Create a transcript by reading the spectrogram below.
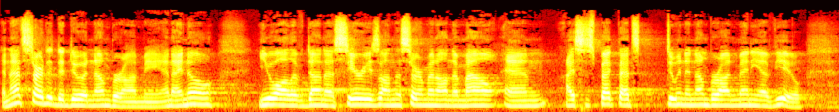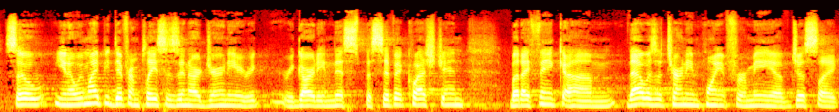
And that started to do a number on me. And I know you all have done a series on the Sermon on the Mount, and I suspect that's doing a number on many of you. So, you know, we might be different places in our journey re- regarding this specific question, but I think um, that was a turning point for me of just like,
